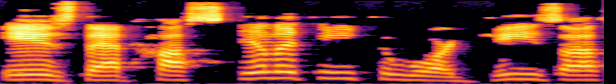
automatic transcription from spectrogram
is that hostility toward Jesus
